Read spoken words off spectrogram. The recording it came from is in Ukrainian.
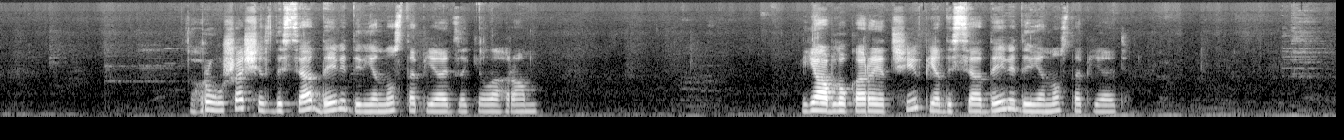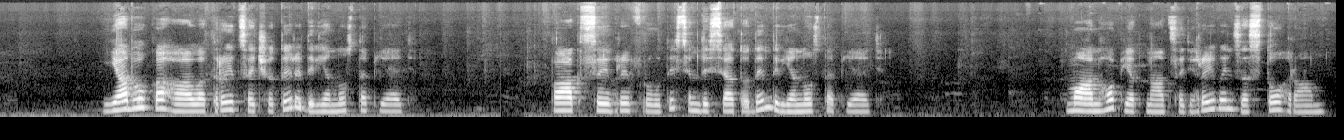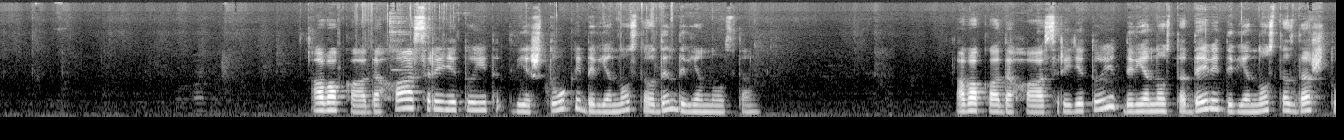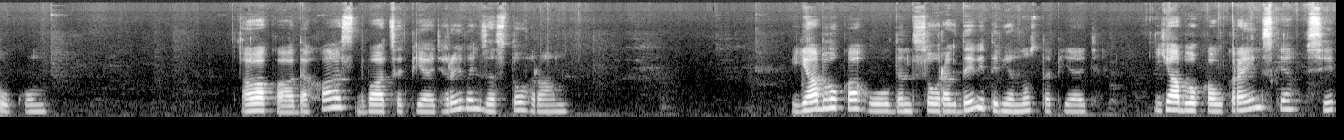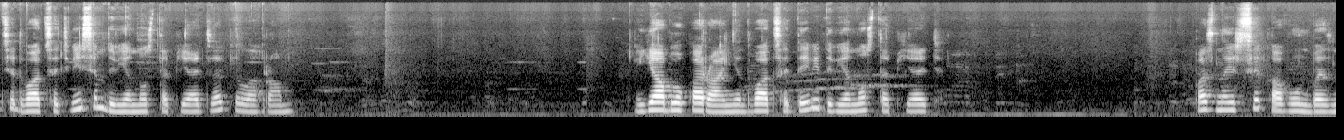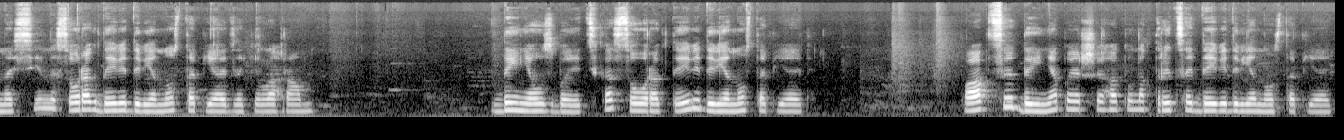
Груша 69,95 за кілограм. Яблука Red Chief 59,95. Яблука Гала 34,95. По акції грейпфрути 71,95. Манго 15 гривень за 100 грам. Авокадо Хас Редітуїт 2 штуки 91,90. Авокадо Хас Редітуїт 99,90 за штуку. Авокадо Хас 25 гривень за 100 грам. Яблука Голден 49,95. Яблука українське в сіці 28,95 за кілограм. Яблука ранні 29,95. По кавун без насіння 49,95 за кілограм. Диня узбецька 49,95. По акції диня перший гатунок 39,95.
